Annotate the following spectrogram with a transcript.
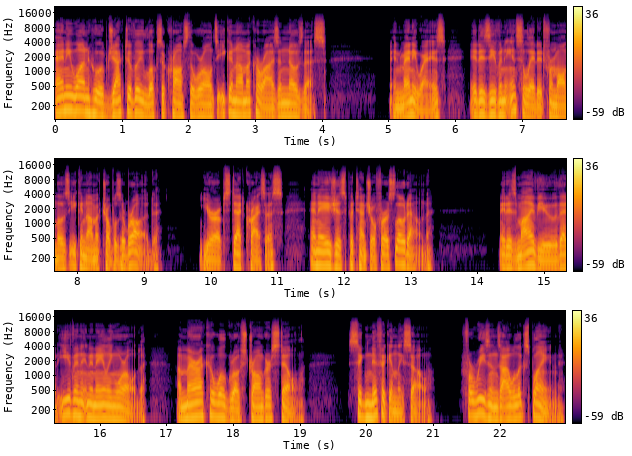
Anyone who objectively looks across the world's economic horizon knows this. In many ways, it is even insulated from all those economic troubles abroad Europe's debt crisis and Asia's potential for a slowdown. It is my view that even in an ailing world, America will grow stronger still, significantly so, for reasons I will explain.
